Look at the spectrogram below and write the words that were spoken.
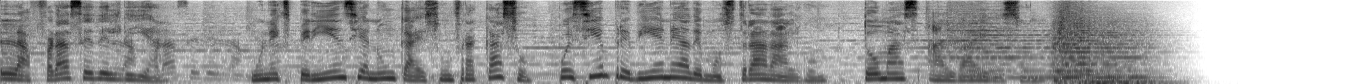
La frase del día. Una experiencia nunca es un fracaso, pues siempre viene a demostrar algo. Thomas Alva Edison.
